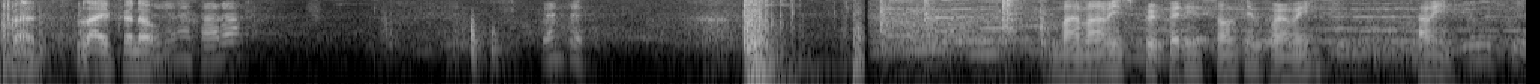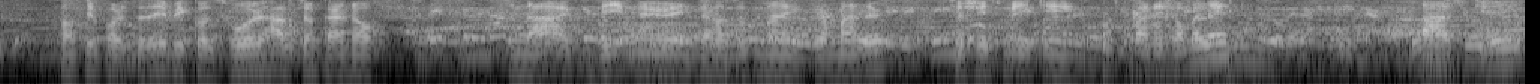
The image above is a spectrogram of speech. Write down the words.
but life, you know. Sara? Vente. My mom is preparing something for me. I mean, something for today because we will have some kind of snack, dinner in the house of my grandmother. So she's making Spanish omelette, a cake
